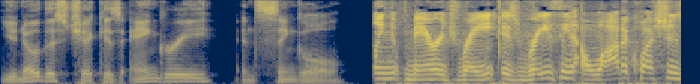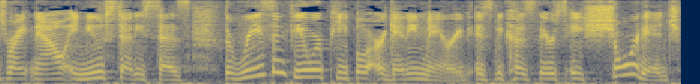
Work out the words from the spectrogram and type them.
You know this chick is angry and single marriage rate is raising a lot of questions right now. A new study says the reason fewer people are getting married is because there's a shortage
